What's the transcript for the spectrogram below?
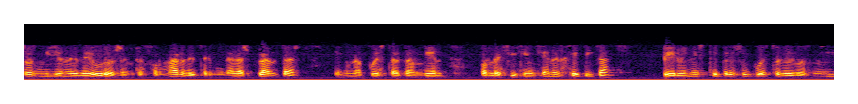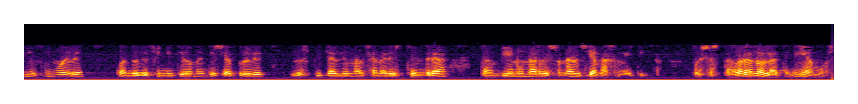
dos millones de euros en reformar determinadas plantas, en una apuesta también por la eficiencia energética pero en este presupuesto de 2019, cuando definitivamente se apruebe, el Hospital de Manzanares tendrá también una resonancia magnética. Pues hasta ahora no la teníamos,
